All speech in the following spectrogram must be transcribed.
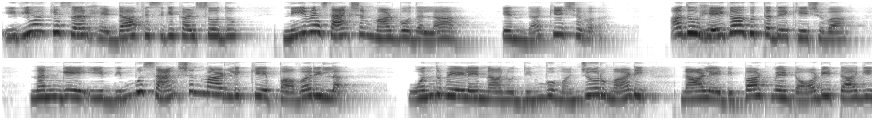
ಇದ್ಯಾಕೆ ಸರ್ ಹೆಡ್ ಆಫೀಸಿಗೆ ಕಳಿಸೋದು? ನೀವೇ ಸ್ಯಾಂಕ್ಷನ್ ಮಾಡ್ಬೋದಲ್ಲ? ಎಂದ ಕೇಶವ. ಅದು ಹೇಗಾಗುತ್ತದೆ ಕೇಶವ? ನನಗೆ ಈ ದಿಂಬು ಸ್ಯಾಂಕ್ಷನ್ ಮಾಡಲಿಕ್ಕೆ ಪವರ್ ಇಲ್ಲ ಒಂದು ವೇಳೆ ನಾನು ದಿಂಬು ಮಂಜೂರು ಮಾಡಿ ನಾಳೆ ಡಿಪಾರ್ಟ್ಮೆಂಟ್ ಆಡಿಟ್ ಆಗಿ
